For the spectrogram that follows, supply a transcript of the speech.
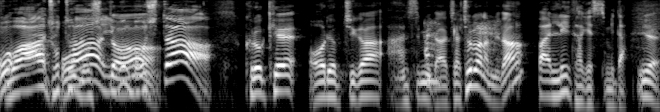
어? 와 좋다 오, 멋있다. 이분 멋있다 그렇게 어렵지가 않습니다. 자, 출발합니다. 빨리 가겠습니다 예.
